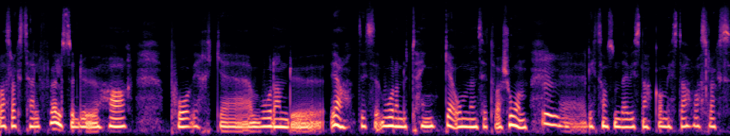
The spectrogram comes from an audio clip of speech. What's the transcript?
hva slags selvfølelse du har, påvirker hvordan du, ja, disse, hvordan du tenker om en situasjon. Mm. Uh, litt sånn som det vi snakka om i stad. Hva slags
